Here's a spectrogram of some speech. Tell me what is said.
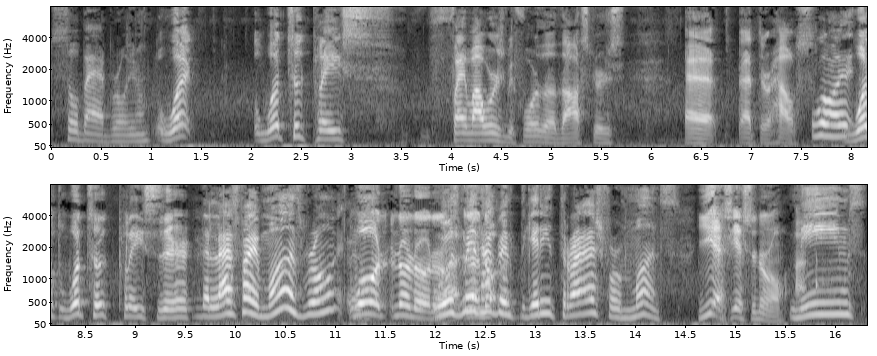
so bad, bro. You know. What what took place five hours before the, the Oscars at at their house? Well, what what took place there? The last five months, bro. Well, no, no, no. Will Smith no, has no. been getting thrashed for months. Yes, yes, no, no. Memes,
